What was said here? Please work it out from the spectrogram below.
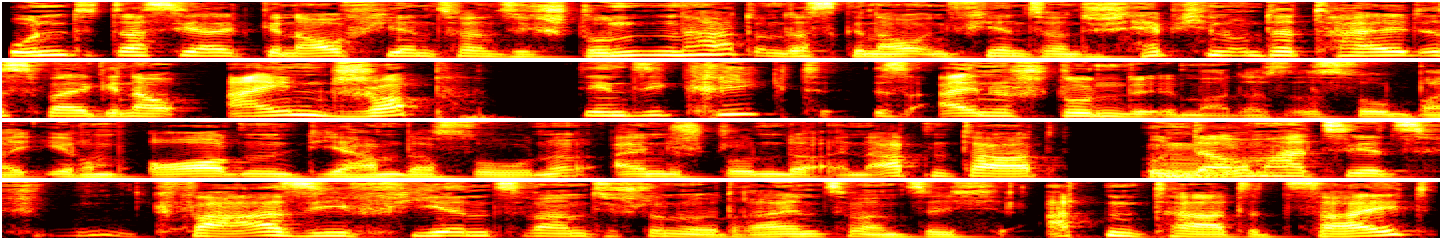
Und dass sie halt genau 24 Stunden hat und das genau in 24 Häppchen unterteilt ist, weil genau ein Job, den sie kriegt, ist eine Stunde immer. Das ist so bei ihrem Orden, die haben das so, ne? Eine Stunde, ein Attentat. Und Mhm. darum hat sie jetzt quasi 24 Stunden oder 23 Attentate Zeit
